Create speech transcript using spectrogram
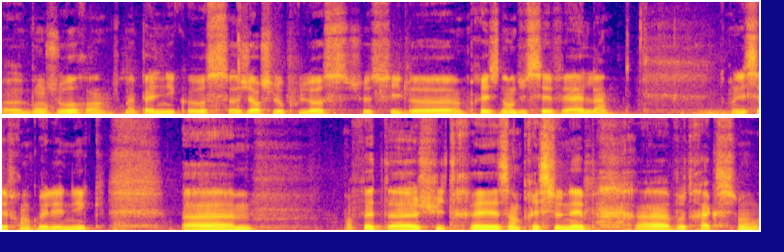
Euh, bonjour, je m'appelle Nikos Georges Lopoulos, je suis le président du CVL, au lycée franco-hellénique. Euh, en fait, euh, je suis très impressionné par votre action.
